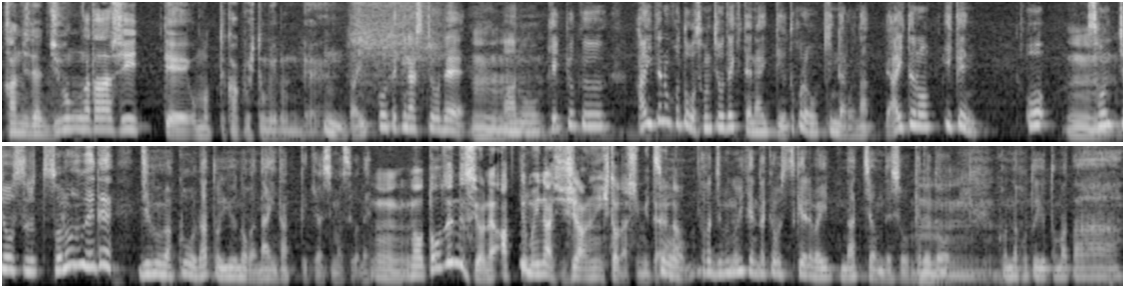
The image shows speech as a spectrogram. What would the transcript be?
感じで自分が正しいって思って書く人もいるんで、うん、だ一方的な主張で、うん、あの結局相手のことを尊重できてないっていうところが大きいんだろうなって相手の意見を尊重する、その上で自分はこうだというのがないなって気がしますよね。うん、当然ですよね。あってもいないし、知らん人だしみたいな。そう。だから自分の意見だけ押し付ければいいってなっちゃうんでしょうけれど、こんなこと言うとまた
